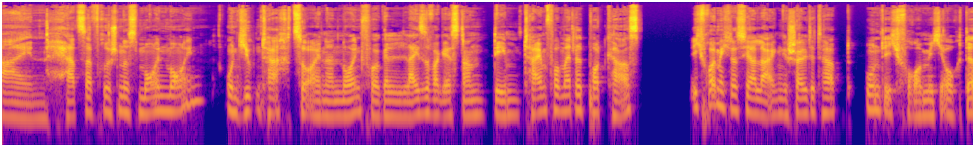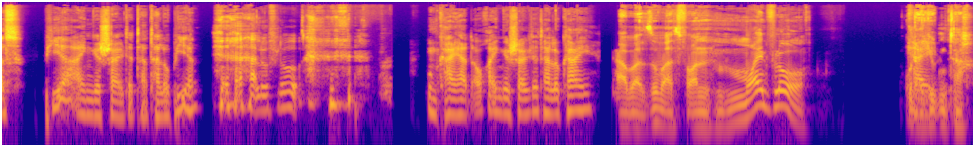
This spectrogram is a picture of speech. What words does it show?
Ein herzerfrischendes Moin Moin und guten Tag zu einer neuen Folge Leise war gestern, dem Time for Metal Podcast. Ich freue mich, dass ihr alle eingeschaltet habt und ich freue mich auch, dass Pia eingeschaltet hat. Hallo Pia. Hallo Flo. und Kai hat auch eingeschaltet. Hallo Kai. Aber sowas von Moin Flo. Oder Kai. guten Tag.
